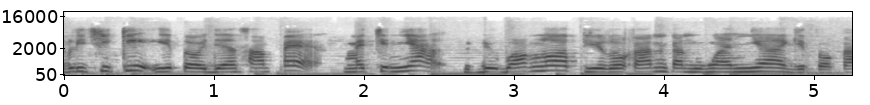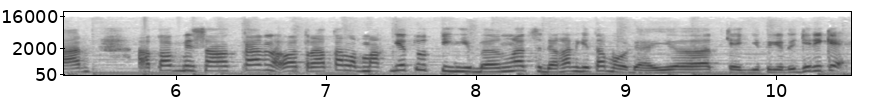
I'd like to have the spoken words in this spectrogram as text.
Beli ciki gitu, jangan sampai matchingnya gede banget gitu kan kandungannya gitu kan. Atau misalkan oh ternyata lemaknya tuh tinggi banget, sedangkan kita mau diet kayak gitu-gitu. Jadi kayak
